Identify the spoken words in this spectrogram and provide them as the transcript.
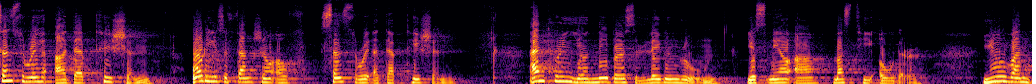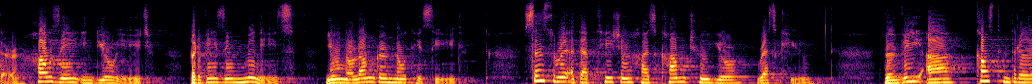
Sensory adaptation. What is the function of sensory adaptation? Entering your neighbor's living room, you smell a musty odor. You wonder how they endure it, but within minutes, you no longer notice it. Sensory adaptation has come to your rescue. When we are constantly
